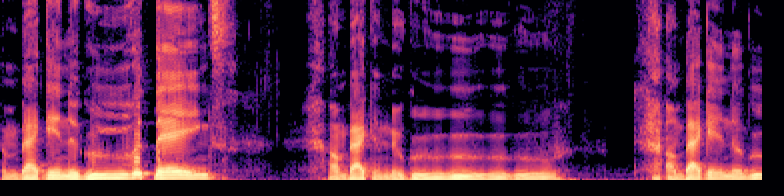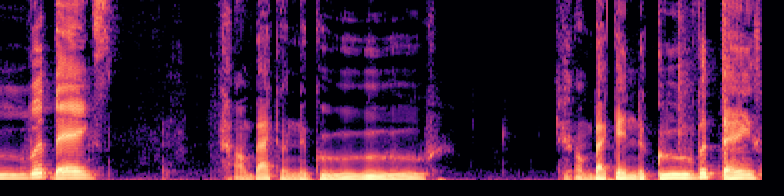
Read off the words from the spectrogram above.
I'm back in the groove of things. I'm back in the groove. I'm back in the groove of things. I'm back in the groove. I'm back in the groove of things.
